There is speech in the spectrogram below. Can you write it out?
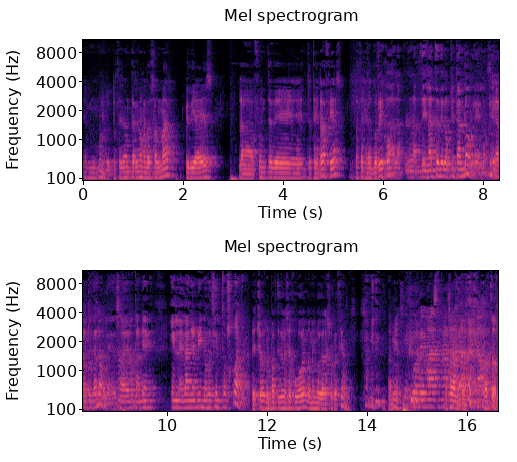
en- bueno, entonces eran terrenos ganados al mar, que hoy día es la fuente de, de Gracias, Gracias General Torrijos. La- la- la- delante del Hospital Noble, lo que era el Hospital Noble, esa era también en el año 1904. De hecho, en un partido que se jugó en Domingo de Resurrección. También. Volvemos a la semana Exacto, exacto.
